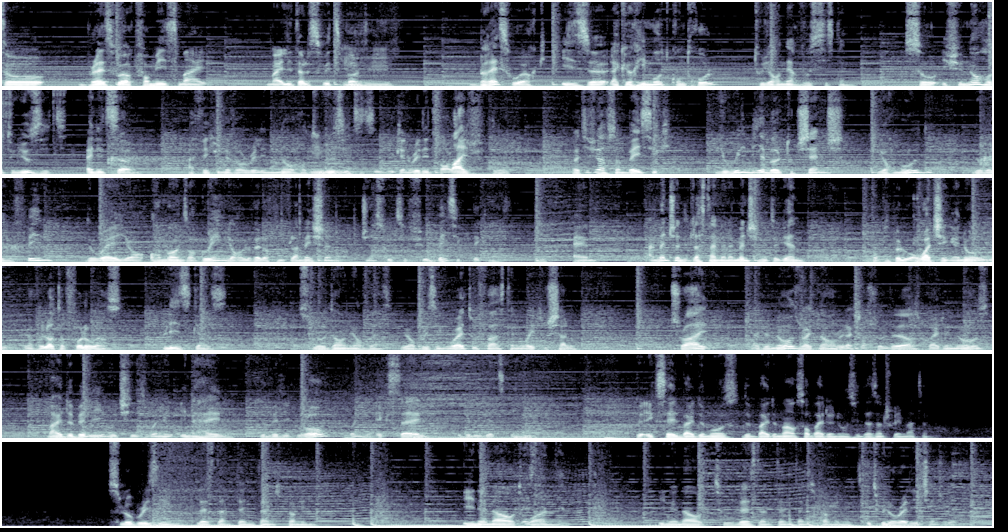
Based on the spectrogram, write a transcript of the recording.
So breathwork for me is my my little sweet spot. Mhm. Breathwork is uh, like a remote control to your nervous system. So if you know how to use it, and it's uh, I think you never really know how to Mhm. use it. It's, you can read it for life. But if you have some basic, you will be able to change your mood, the way you feel, the way your hormones are going, your level of inflammation, just with a few basic techniques. And I mentioned it last time and I mentioned it again. For people who are watching, I know you have a lot of followers. Please, guys, slow down your breath. You are breathing way too fast and way too shallow. Try by the nose right now, relax your shoulders, by the nose, by the belly, which is when you inhale, the belly grow. When you exhale, the belly gets in. You exhale by the mouth, the, by the mouth or by the nose. It doesn't really matter. Slow breathing, less than 10 times per minute. In and out, one. 10. In and out, to Less than 10 times per minute. It will already change a lot.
